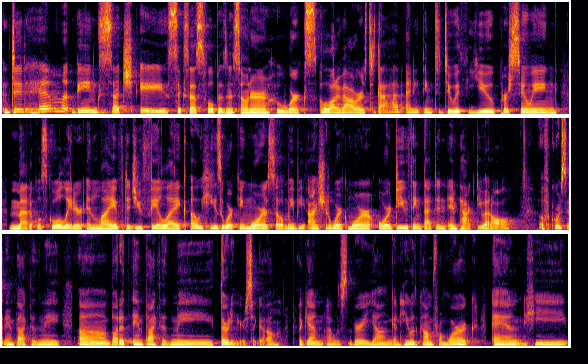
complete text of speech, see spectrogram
Did him being such a successful business owner who works a lot of hours, did that have anything to do with you pursuing medical school later in life? Did you feel like, oh, he's working more, so maybe I should work more? Or do you think that didn't impact you at all? Of course, it impacted me, uh, but it impacted me 30 years ago. Again, I was very young, and he would come from work, and he,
